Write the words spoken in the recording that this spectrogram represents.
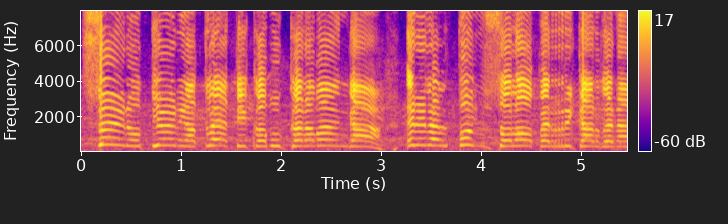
cero tiene Atlético Bucaramanga. En el Alfonso López Ricardo Henao.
